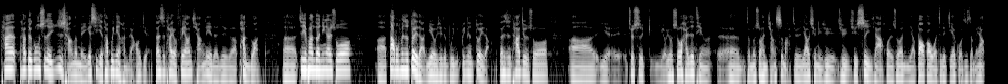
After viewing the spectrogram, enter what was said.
他他对公司的日常的每一个细节他不一定很了解，但是他有非常强烈的这个判断，呃，这些判断应该说，呃，大部分是对的，也有些是不一定不一定对的，但是他就是说，啊、也就是有有时候还是挺呃怎么说很强势嘛，就是要求你去去去试一下，或者说你要报告我这个结果是怎么样，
